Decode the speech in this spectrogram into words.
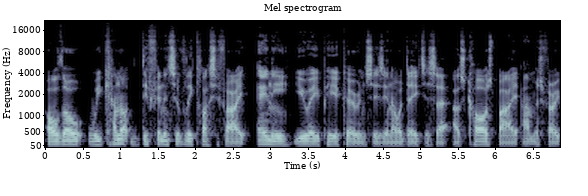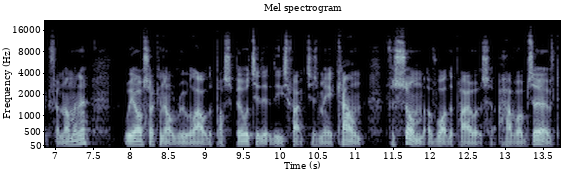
although we cannot definitively classify any UAP occurrences in our dataset as caused by atmospheric phenomena, we also cannot rule out the possibility that these factors may account for some of what the pilots have observed.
